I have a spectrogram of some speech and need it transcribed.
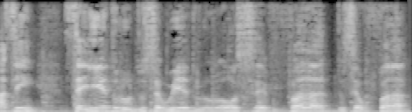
Assim, ser ídolo do seu ídolo ou ser fã do seu fã?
